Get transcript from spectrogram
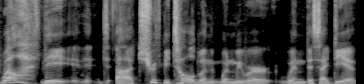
well, the uh, truth be told, when when we were when this idea,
